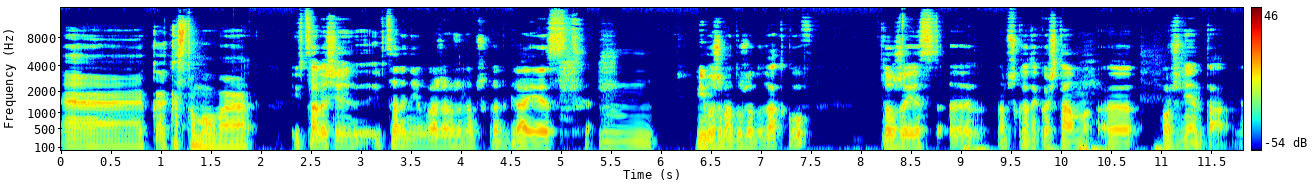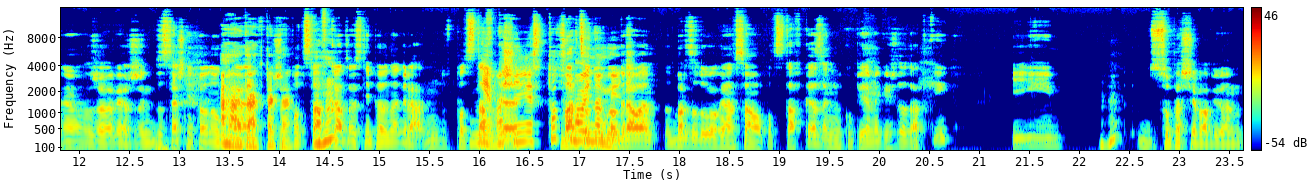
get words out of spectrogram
e, customowe. I wcale się, i wcale nie uważam, że na przykład gra jest, mm, mimo że ma dużo dodatków, to, że jest e, na przykład jakoś tam e, orżnięta, nie? że wiesz, że dostajesz niepełną Aha, grę, tak, tak, że tak. podstawka Mhm. to jest niepełna gra. Podstawkę Nie, właśnie jest to, co bardzo długo mieć. grałem, bardzo długo grałem w samą podstawkę, zanim kupiłem jakieś dodatki i Mhm. super się bawiłem.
